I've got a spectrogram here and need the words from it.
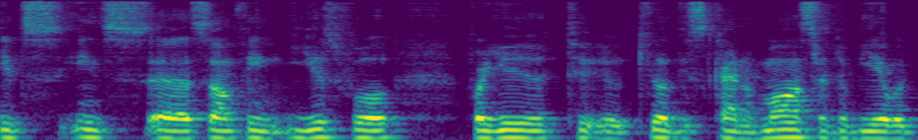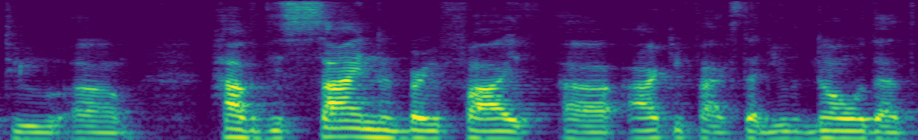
it's, it's uh, something useful for you to kill this kind of monster to be able to um, have this signed and verified uh, artifacts that you know that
